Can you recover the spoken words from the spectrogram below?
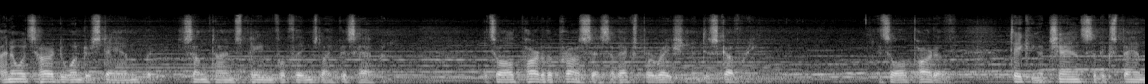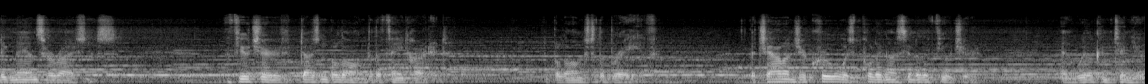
I know it's hard to understand, but sometimes painful things like this happen. It's all part of the process of exploration and discovery. It's all part of taking a chance and expanding man's horizons. The future doesn't belong to the faint hearted, it belongs to the brave. The Challenger crew was pulling us into the future, and we'll continue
